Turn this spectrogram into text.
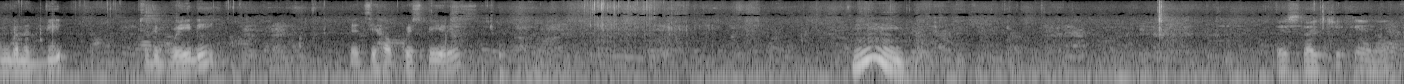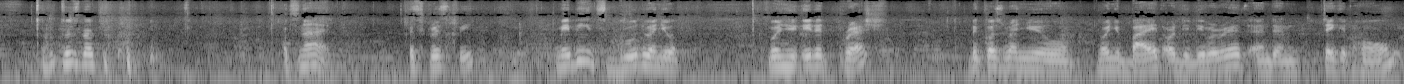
I'm gonna dip to the gravy. Let's see how crispy it is. Mmm. Tastes like chicken, no? It tastes like it's not. It's crispy. Maybe it's good when you when you eat it fresh, because when you when you buy it or deliver it and then take it home,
